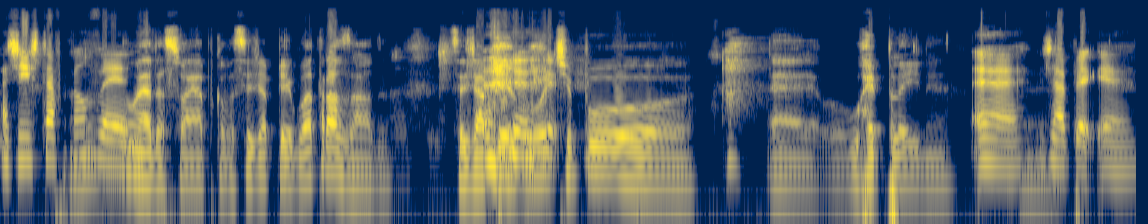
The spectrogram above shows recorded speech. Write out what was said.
A gente tá ficando não, velho. Não é da sua época, você já pegou atrasado. Você já pegou, tipo, é, o replay, né? É, é. já peguei. É.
